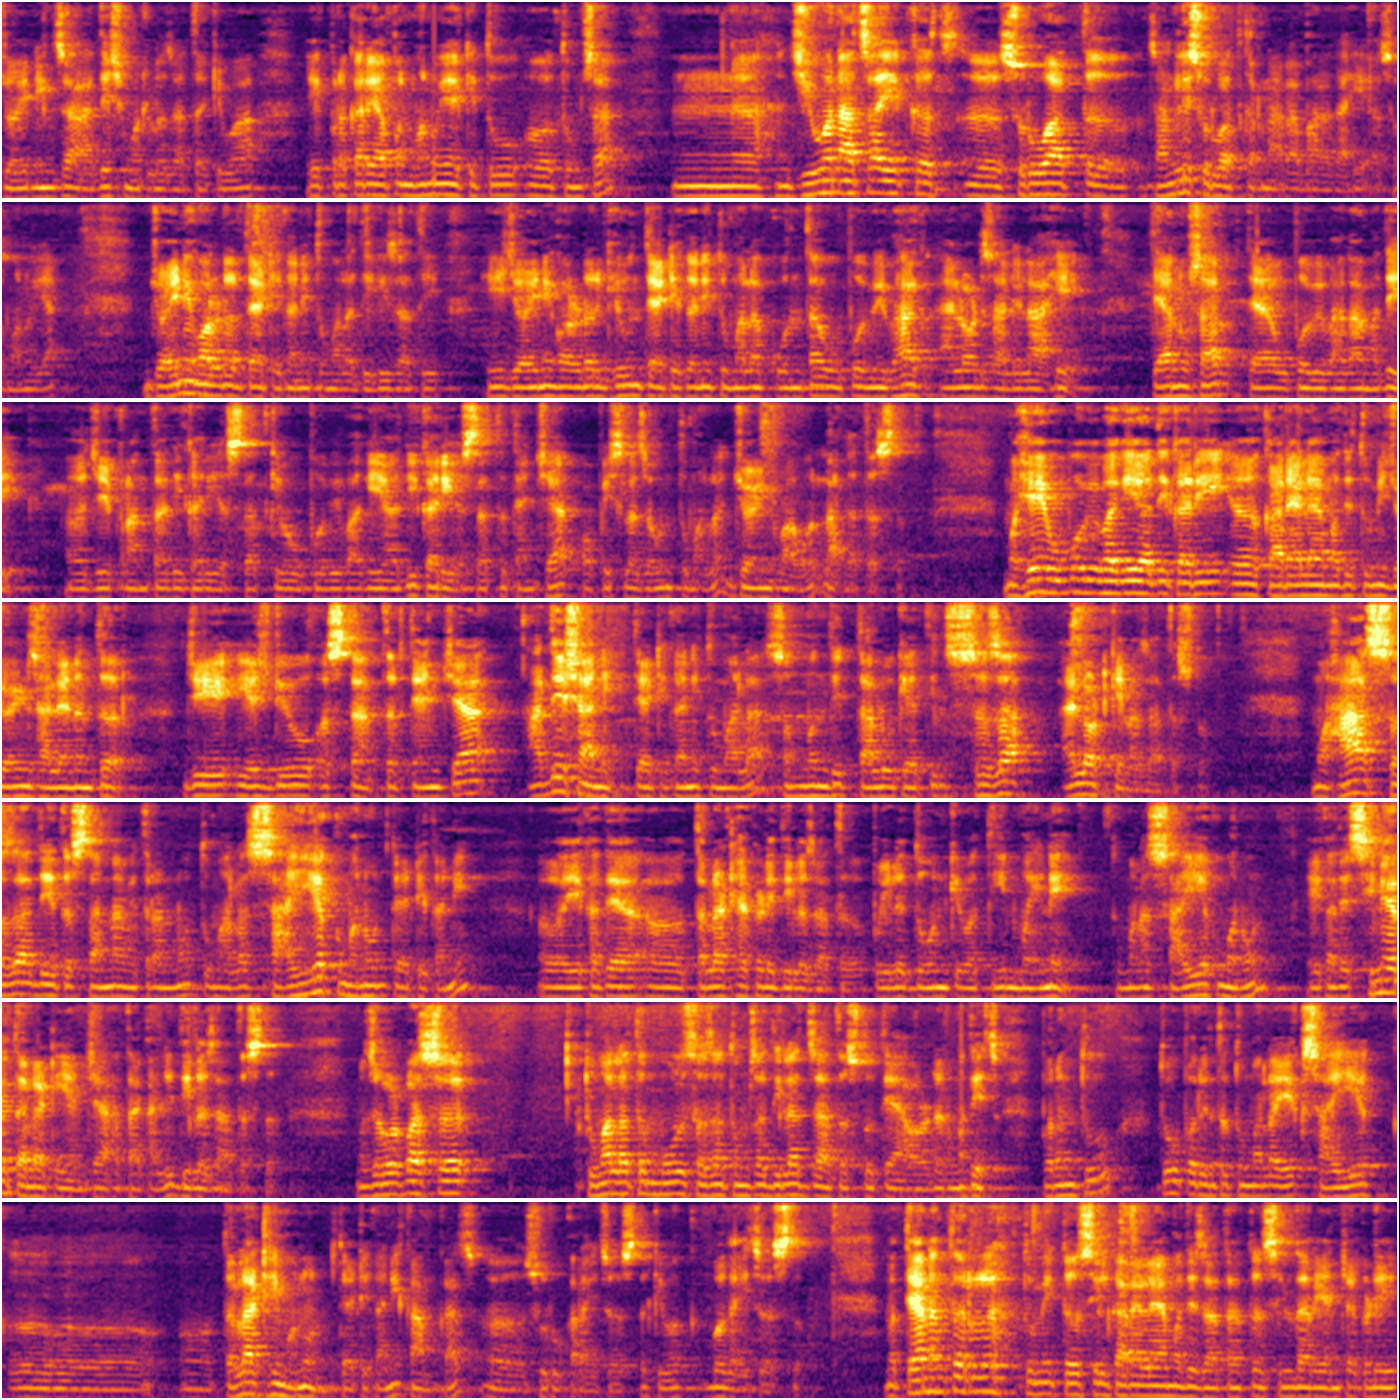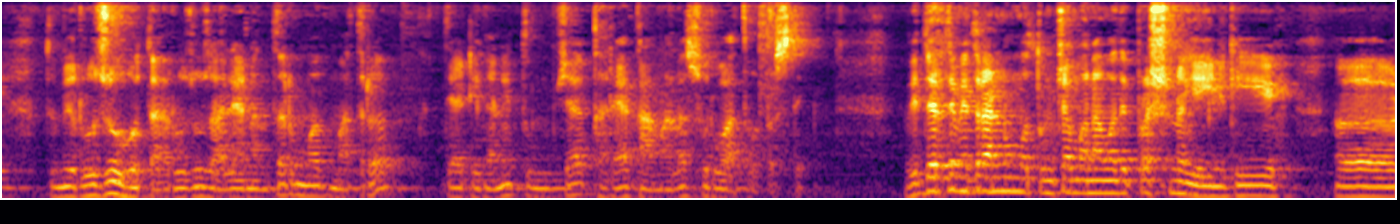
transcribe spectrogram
जॉईनिंगचा आदेश म्हटलं जातं. किंवा एक प्रकारे आपण म्हणूया की तो तुमचा जीवनाचा एक सुरुवात चांगली सुरुवात करणारा भाग आहे असं म्हणूया. जॉईनिंग ऑर्डर त्या ठिकाणी तुम्हाला दिली जाते. ही जॉईनिंग ऑर्डर घेऊन त्या ठिकाणी तुम्हाला कोणता उपविभाग अलॉट झालेला आहे त्यानुसार त्या उपविभागामध्ये जे प्रांताधिकारी असतात किंवा उपविभागीय अधिकारी असतात तर त्यांच्या ऑफिसला जाऊन तुम्हाला जॉईंट व्हावं लागत असतं. मग हे उपविभागीय अधिकारी कार्यालयामध्ये तुम्ही जॉईन झाल्यानंतर जे एच डी ओ असतात तर त्यांच्या आदेशाने त्या ठिकाणी तुम्हाला संबंधित तालुक्यातील सजा अलॉट केला जात असतो. मग हा सजा देत असताना मित्रांनो तुम्हाला सहाय्यक म्हणून त्या ठिकाणी एखाद्या तलाठ्याकडे दिलं जातं. पहिले दोन किंवा तीन महिने तुम्हाला सहाय्यक म्हणून एखाद्या सिनियर तलाठी यांच्या हाताखाली दिलं जात असतं. मग जवळपास तुम्हाला तर मूळ सजा तुमचा दिलाच जात असतो त्या ऑर्डरमध्येच. परंतु तोपर्यंत तुम्हाला एक सहाय्यक तलाठी म्हणून त्या ठिकाणी कामकाज सुरू करायचं असतं किंवा बघायचं असतं. मग त्यानंतर तुम्ही तहसील कार्यालयामध्ये जाता तहसीलदार यांच्याकडे तुम्ही रुजू होता. रुजू झाल्यानंतर मग मात्र त्या ठिकाणी तुमच्या खऱ्या कामाला सुरुवात होत असते. विद्यार्थी मित्रांनो मग तुमच्या मनामध्ये प्रश्न येईल की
